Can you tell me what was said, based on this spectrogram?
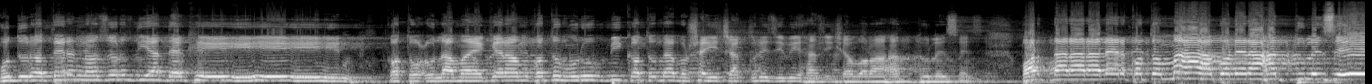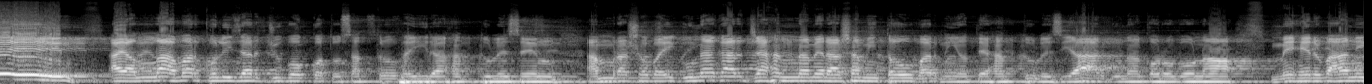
কুদরতের নজর দিয়া দেখেন কত ওলামায় কেরাম, কত মুরব্বী, কত ব্যবসায়ী, চাকরিজীবী হাজি সাবরা হাত তুলেছেন। পর্দার আড়ালের কত মা বোনেরা হাত তুলেছেন। আয় আল্লাহ, আমার কলিজার যুবক কত ছাত্র ভাইরা হাত তুলেছেন। আমরা সবাই গুনাগার জাহান নামের আসামি, তওবার নিয়তে হাত তুলেছি, আর গুনাহ করব না। মেহেরবানি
